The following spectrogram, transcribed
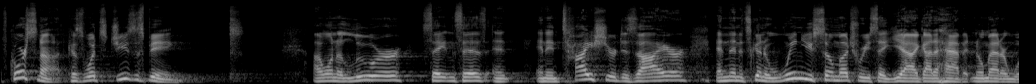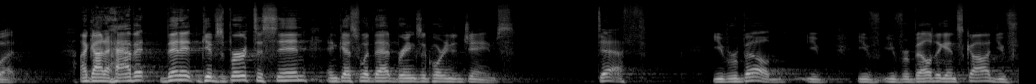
Of course not, because what's Jesus being? I want to lure, Satan says, and, and entice your desire, and then it's going to win you so much where you say, Yeah, I got to have it no matter what. I got to have it. Then it gives birth to sin, and guess what that brings according to James? Death. You've rebelled. You've, you've, you've rebelled against God. You've,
